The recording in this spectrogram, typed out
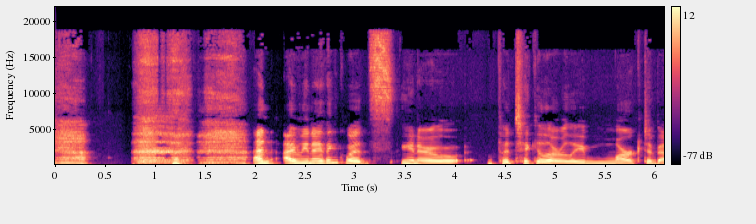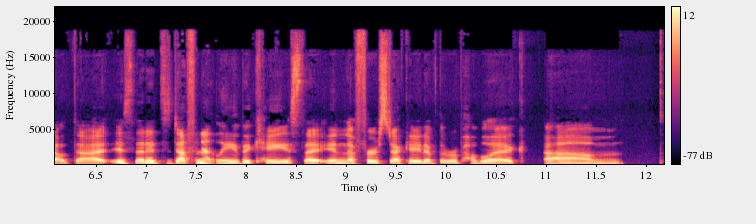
and I mean, I think what's, you know, particularly marked about that is that it's definitely the case that in the first decade of the Republic, um,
